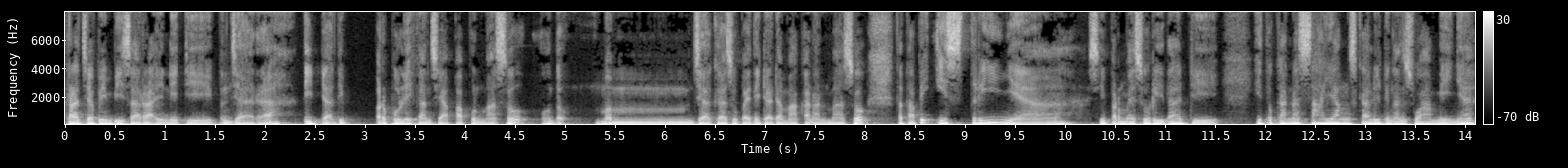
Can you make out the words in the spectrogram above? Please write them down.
Raja Bimbisara ini di penjara, tidak diperbolehkan siapa pun masuk untuk menjaga supaya tidak ada makanan masuk, tetapi istrinya si permaisuri tadi itu karena sayang sekali dengan suaminya,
